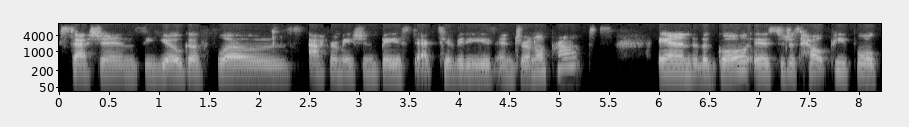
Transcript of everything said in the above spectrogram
sessions, yoga flows, affirmation based activities, and journal prompts. And the goal is to just help people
